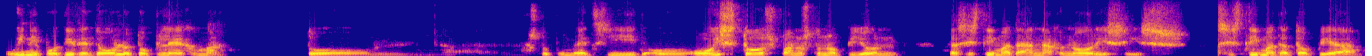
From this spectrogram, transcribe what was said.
που είναι υποτίθεται όλο το πλέγμα, το, ας το πούμε έτσι, ο, ο ιστός πάνω στον οποίο τα συστήματα αναγνώρισης, συστήματα τα οποία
